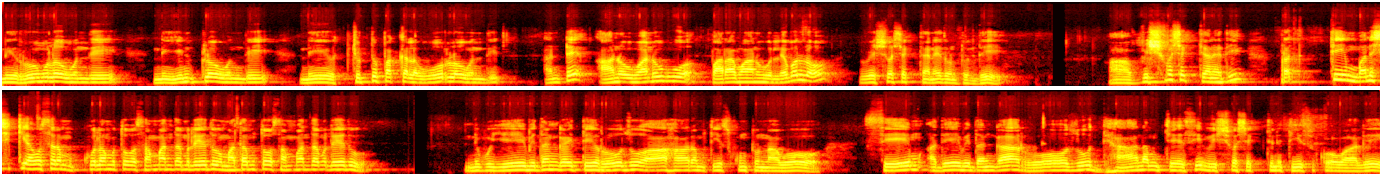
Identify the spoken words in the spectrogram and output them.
నీ రూములో ఉంది నీ ఇంట్లో ఉంది నీ చుట్టుపక్కల ఊర్లో ఉంది. అంటే అణువణువు పరమాణువు లెవెల్లో విశ్వశక్తి అనేది ఉంటుంది. ఆ విశ్వశక్తి అనేది ప్రతి మనిషికి అవసరం. కులంతో సంబంధం లేదు మతంతో సంబంధం లేదు. నువ్వు ఏ విధంగా అయితే రోజు ఆహారం తీసుకుంటున్నావో సేమ్ అదే విధంగా రోజు ధ్యానం చేసి విశ్వశక్తిని తీసుకోవాలి.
